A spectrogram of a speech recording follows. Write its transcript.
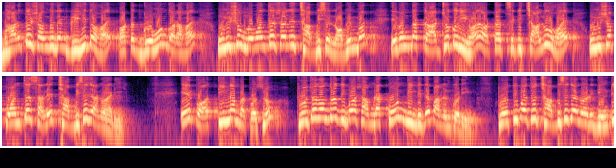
ভারতের সংবিধান গৃহীত হয়, অর্থাৎ গ্রহণ করা হয়, উনিশশো উনপঞ্চাশ সালের ছাব্বিশে নভেম্বর এবং তা কার্যকরী হয়, অর্থাৎ সেটি চালু হয় উনিশশো পঞ্চাশ সালের ছাব্বিশে জানুয়ারি। এরপর তিন নম্বর প্রশ্ন প্রজাতন্ত্র দিবস আমরা কোন দিনটিতে পালন করি? প্রতি বছর ছাব্বিশে জানুয়ারি দিনটি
